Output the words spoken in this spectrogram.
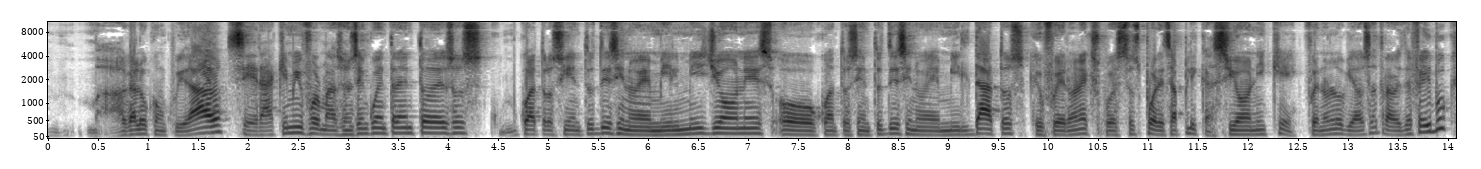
hágalo con cuidado. ¿Será que mi información se encuentra dentro de esos 419 mil millones o 419 mil datos que fueron expuestos por esa aplicación y que fueron logueados a través de Facebook?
